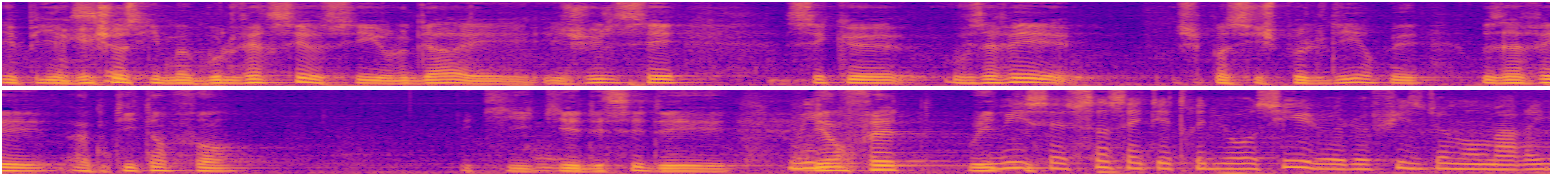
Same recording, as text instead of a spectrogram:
Et puis il y a quelque chose qui m'a bouleversé aussi, Olga et, Jules, c'est, c'est que vous avez, je ne sais pas si je peux le dire, mais vous avez un petit enfant qui, qui est décédé. Oui. Et en fait, oui, oui ça, ça a été très dur aussi. Le, fils de mon mari,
